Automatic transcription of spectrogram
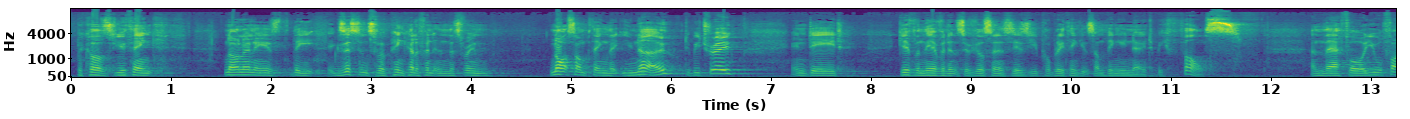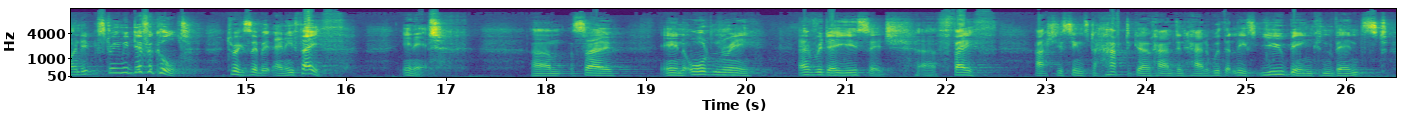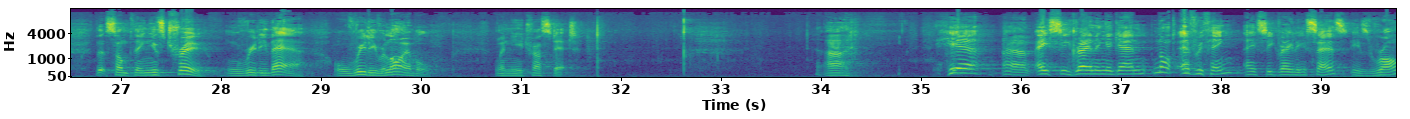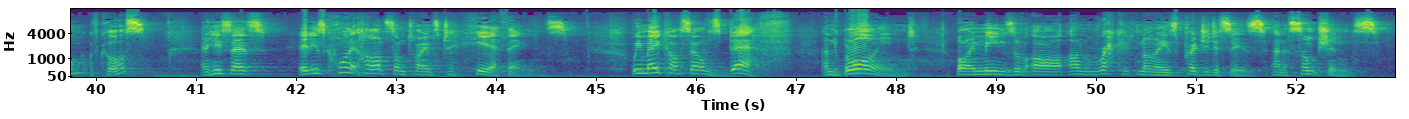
because you think not only is the existence of a pink elephant in this room not something that you know to be true. Indeed, given the evidence of your senses, you probably think it's something you know to be false. And therefore, you will find it extremely difficult to exhibit any faith in it. Um, so, in ordinary, everyday usage, uh, faith actually seems to have to go hand in hand with at least you being convinced that something is true, or really there, or really reliable when you trust it. Uh, here, um, A.C. Grayling again, not everything A.C. Grayling says is wrong, of course. And he says, it is quite hard sometimes to hear things. We make ourselves deaf and blind by means of our unrecognized prejudices and assumptions.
